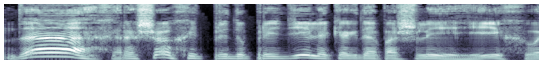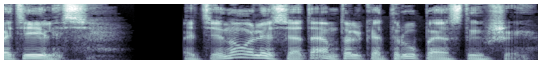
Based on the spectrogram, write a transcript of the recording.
Да, хорошо хоть предупредили, когда пошли, и их хватились. Потянулись, а там только трупы остывшие.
